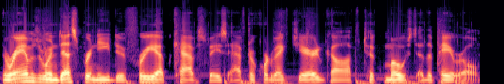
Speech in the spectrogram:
The Rams were in desperate need to free up cap space after quarterback Jared Goff took most of the payroll.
